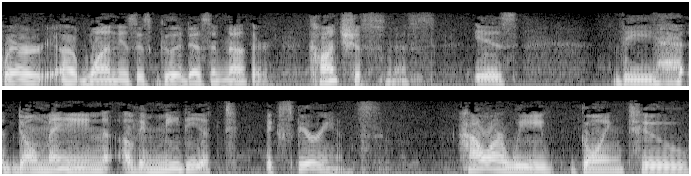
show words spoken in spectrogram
where uh, one is as good as another. Consciousness is the domain of immediate experience how are we going to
